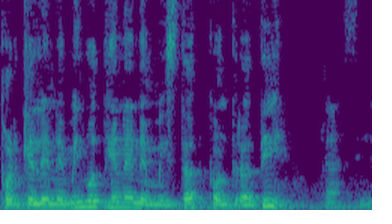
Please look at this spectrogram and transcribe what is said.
Porque el enemigo tiene enemistad contra ti. Así es.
